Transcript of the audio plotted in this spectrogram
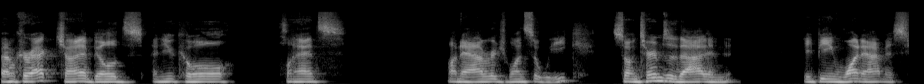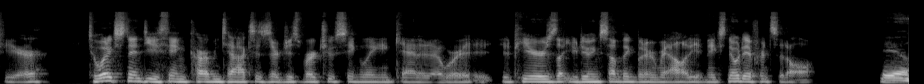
I'm correct. China builds a new coal plant on average once a week. So, in terms of that and it being one atmosphere, to what extent do you think carbon taxes are just virtue signaling in Canada, where it, appears that you're doing something, but in reality, it makes no difference at all? Yeah.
